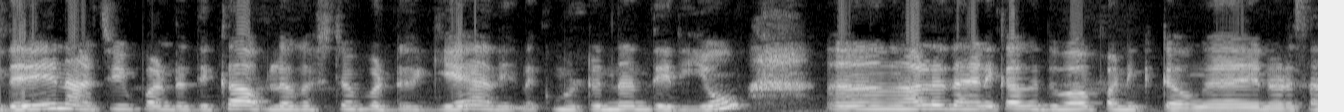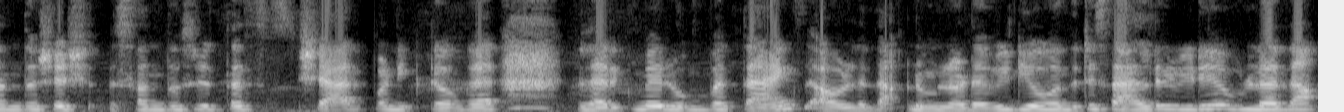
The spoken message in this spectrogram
இதையே நான் அச்சீவ் பண்ணுறதுக்கு அவ்வளோ கஷ்டப்பட்டிருக்கேன். அது எனக்கு மட்டும்தான் தெரியும். ஆஹ் அவ்வளோதான் எனக்காக துவா பண்ணிக்கிட்டவங்க என்னோட சந்தோஷ சந்தோஷத்தை ஷேர் பண்ணிக்கிட்டவங்க எல்லாருக்குமே ரொம்ப தேங்க்ஸ் அவ்வளோதான் நம்மளோட வீடியோ வந்துட்டு சேலரி வீடியோ இவ்வளோ தான்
